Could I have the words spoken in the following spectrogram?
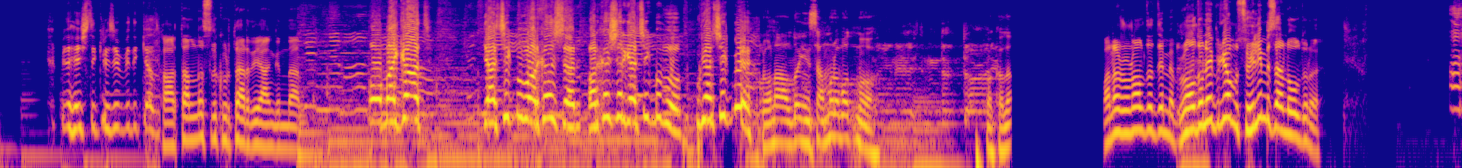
bir de hashtag Recep İvedik yaz. Kartal nasıl kurtardı yangından? Oh my god! Gerçek mi bu arkadaşlar? Arkadaşlar gerçek mi bu? Bu gerçek mi? Ronaldo insan mı robot mu? Bakalım. Bana Ronaldo deme. Ronaldo ne biliyor mu? Söyleyeyim mi sana ne olduğunu? Ah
